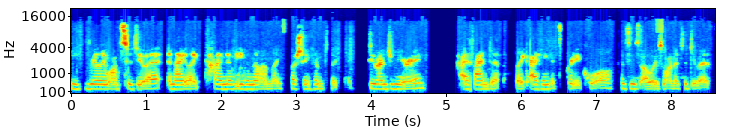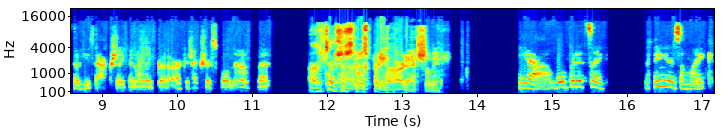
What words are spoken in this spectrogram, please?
he really wants to do it. And I like kind of, even though I'm like pushing him to like, do engineering, I find it like, I think it's pretty cool because he's always wanted to do it. So he's actually going to like go to architecture school now. But Architecture school's pretty hard, actually. yeah, well, but it's like, the thing is, I'm like,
